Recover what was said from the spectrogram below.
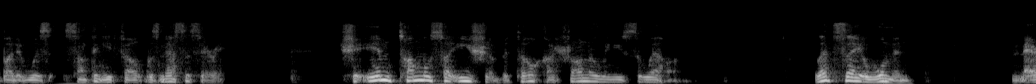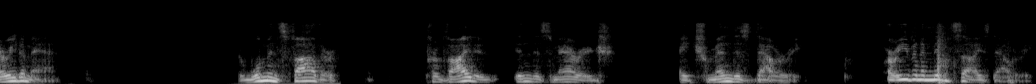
but it was something he felt was necessary. Let's say a woman married a man. The woman's father provided in this marriage a tremendous dowry, or even a mid sized dowry.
